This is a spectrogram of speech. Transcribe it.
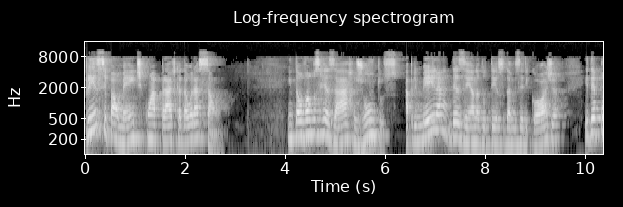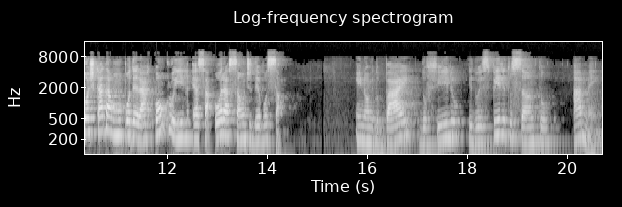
principalmente com a prática da oração. Então vamos rezar juntos a primeira dezena do texto da misericórdia e depois cada um poderá concluir essa oração de devoção. Em nome do Pai, do Filho e do Espírito Santo. Amém.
